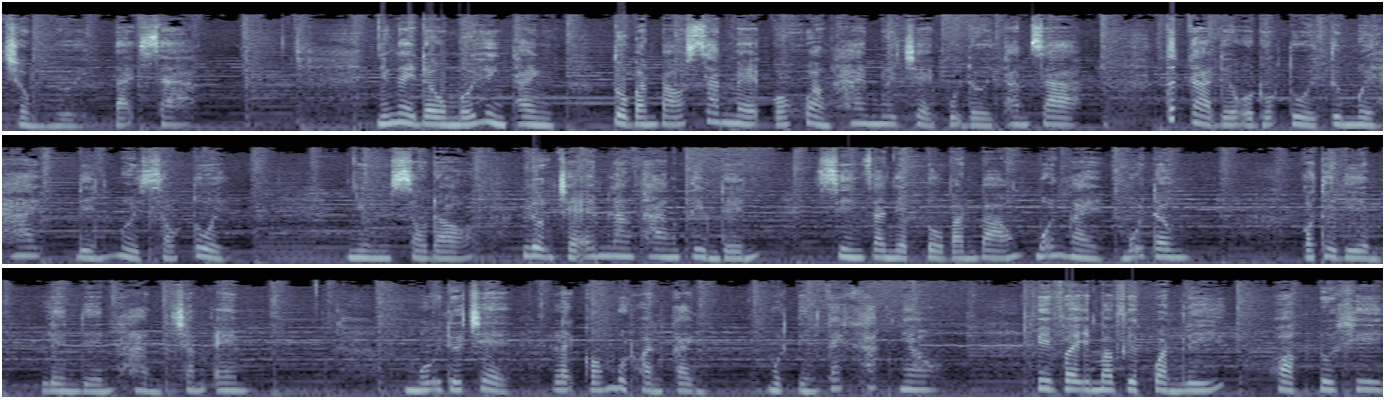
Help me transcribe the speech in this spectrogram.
trồng người tại gia. Những ngày đầu mới hình thành, tổ bán báo xa mẹ có khoảng 20 trẻ bụi đời tham gia. Tất cả đều ở độ tuổi từ 12 đến 16 tuổi. Nhưng sau đó, lượng trẻ em lang thang tìm đến, xin gia nhập tổ bán báo mỗi ngày mỗi đông. Có thời điểm lên đến hàng trăm em. Mỗi đứa trẻ lại có một hoàn cảnh, một tính cách khác nhau. Vì vậy mà việc quản lý hoặc đôi khi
